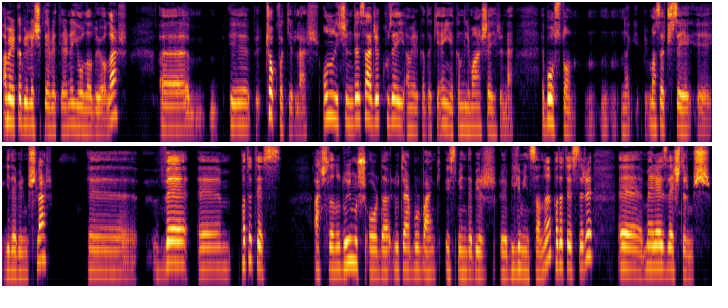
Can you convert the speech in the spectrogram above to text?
Amerika Birleşik Devletleri'ne yol alıyorlar. E, çok fakirler. Onun içinde sadece Kuzey Amerika'daki en yakın liman şehrine e, Boston'a Massachusetts'e e, gidebilmişler. E, ve e, patates açlığını duymuş orada Luther Burbank isminde bir e, bilim insanı patatesleri e, melezleştirmiş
